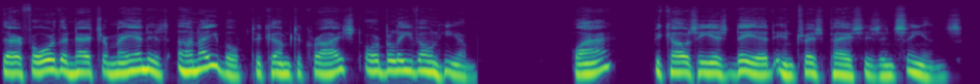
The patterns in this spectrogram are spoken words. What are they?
Therefore, the natural man is unable to come to Christ or believe on him. Why? Because he is dead in trespasses and sins.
